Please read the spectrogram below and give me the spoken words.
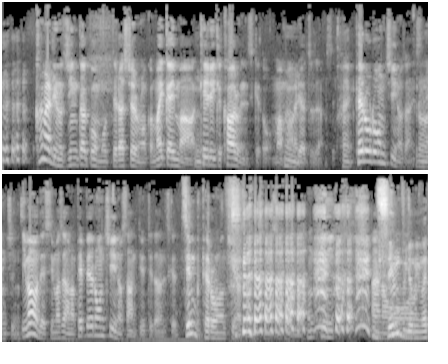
かなりの人格を持ってらっしゃるのか毎回まうん。あ経歴変わるんですけど、まあまうん。あありがとうございます、はい。ペロロンチーノさんですね。ペロロンチーノさん。今まですいませんあのペペロンチーノさんって言ってたんですけど全部ペロロンチーノさんです本当に、あのー全部読み間違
